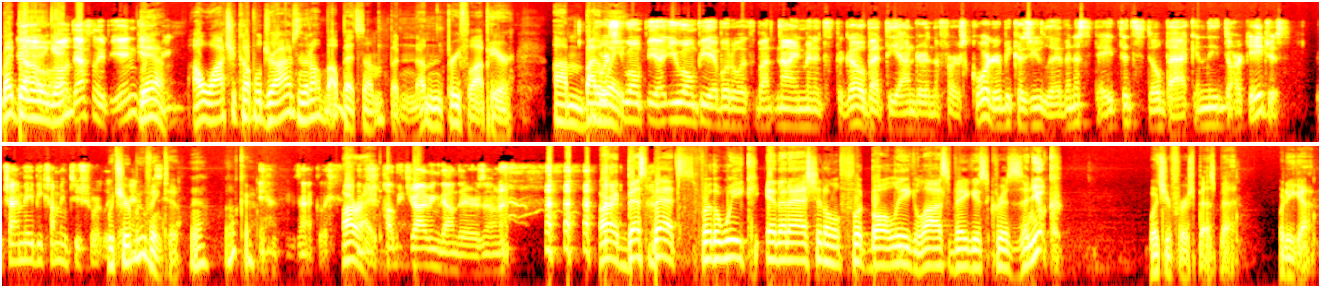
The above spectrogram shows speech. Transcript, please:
Might bet Yeah, it in game. I'll definitely be in game. Yeah. I'll watch a couple drives and then I'll, I'll bet some, but nothing pre-flop here. Um, by of the course, way, you won't be you won't be able to with about nine minutes to go bet the under in the first quarter because you live in a state that's still back in the dark ages, which I may be coming to shortly. which you're moving to. Yeah. Okay. Yeah, exactly. All right. I'll be driving down to Arizona. All right. Best bets for the week in the National Football League. Las Vegas. Chris Zanyuk. What's your first best bet? What do you got?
